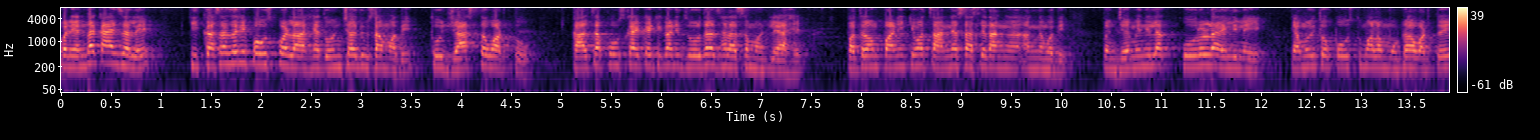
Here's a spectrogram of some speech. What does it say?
पण यंदा काय झालंय की कसा जरी पाऊस पडला ह्या दोन चार दिवसामध्ये तो जास्त वाटतो कालचा पाऊस काही काही ठिकाणी जोरदार झाला असं म्हटले आहे. पत्रावून पाणी किंवा चांदण्या साचल्यात अंग अंगणामध्ये. पण जमिनीला कोरड राहिली नाही त्यामुळे तो पाऊस तुम्हाला मोठा वाटतोय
